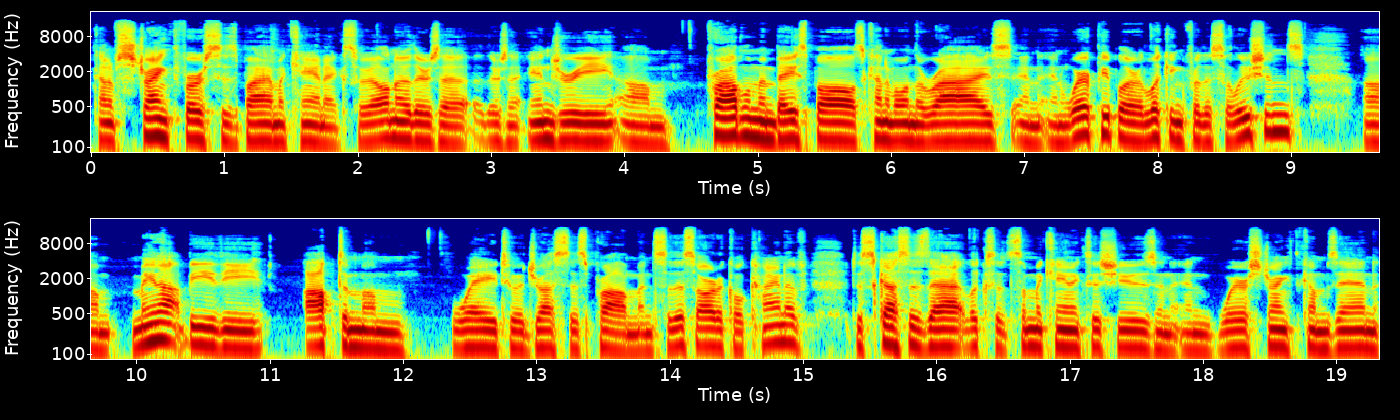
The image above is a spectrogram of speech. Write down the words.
kind of strength versus biomechanics. So we all know there's a there's an injury um, problem in baseball. It's kind of on the rise, and and where people are looking for the solutions um, may not be the optimum way to address this problem. And so this article kind of discusses that, looks at some mechanics issues and, and where strength comes in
